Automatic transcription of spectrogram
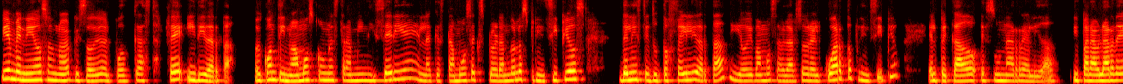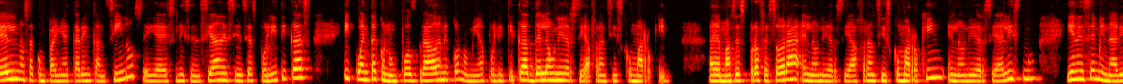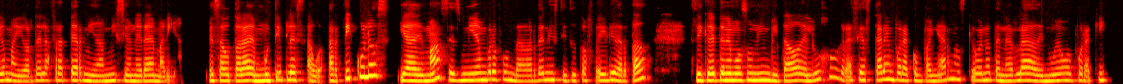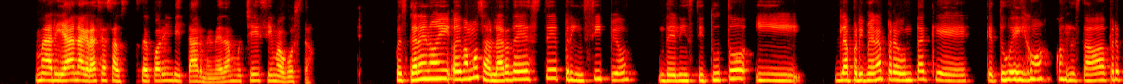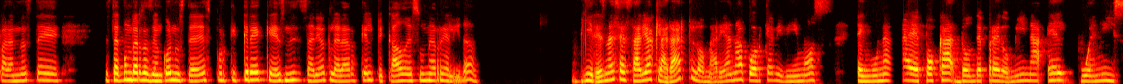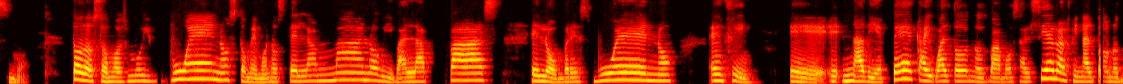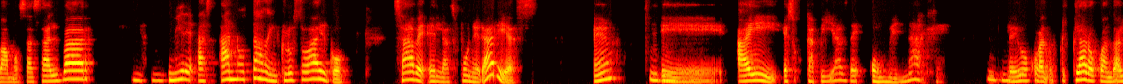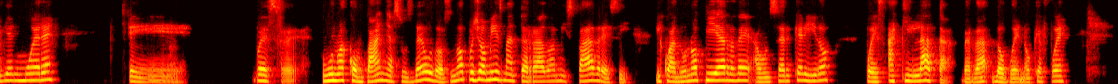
Bienvenidos a un nuevo episodio del podcast Fe y Libertad. Hoy continuamos con nuestra miniserie en la que estamos explorando los principios del Instituto Fe y Libertad y hoy vamos a hablar sobre el cuarto principio, el pecado es una realidad. Y para hablar de él nos acompaña Karen Cancinos, ella es licenciada en Ciencias Políticas y cuenta con un posgrado en Economía Política de la Universidad Francisco Marroquín. Además es profesora en la Universidad Francisco Marroquín, en la Universidad del Istmo y en el Seminario Mayor de la Fraternidad Misionera de María. Es autora de múltiples artículos y además es miembro fundador del Instituto Fe y Libertad. Así que hoy tenemos un invitado de lujo. Gracias Karen por acompañarnos. Qué bueno tenerla de nuevo por aquí. Mariana, gracias a usted por invitarme. Me da muchísimo gusto. Pues Karen, hoy, hoy vamos a hablar de este principio del instituto y la primera pregunta que, que tuve yo cuando estaba preparando este, esta conversación con ustedes porque cree que es necesario aclarar que el pecado es una realidad. Mire, es necesario aclararlo, Mariana, porque vivimos en una época donde predomina el buenismo. Todos somos muy buenos, tomémonos de la mano, viva la paz, el hombre es bueno, en fin, eh, eh, nadie peca, igual todos nos vamos al cielo, al final todos nos vamos a salvar. Mire, has, ha notado incluso algo, ¿sabe? En las funerarias ¿eh? Eh, hay eso, capillas de homenaje. Le digo, cuando, claro, cuando alguien muere, eh, pues uno acompaña a sus deudos, ¿no? Pues yo misma he enterrado a mis padres y, y cuando uno pierde a un ser querido, pues aquilata, ¿verdad? Lo bueno que fue.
